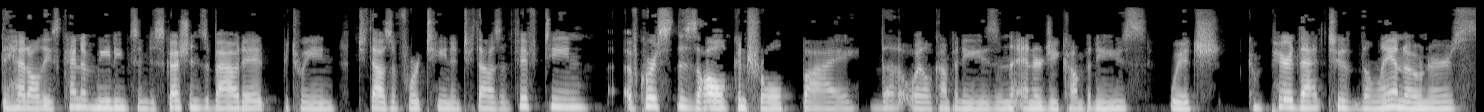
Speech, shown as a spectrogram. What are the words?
they had all these kind of meetings and discussions about it between 2014 and 2015. Of course, this is all controlled by the oil companies and the energy companies, which compared that to the landowners,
